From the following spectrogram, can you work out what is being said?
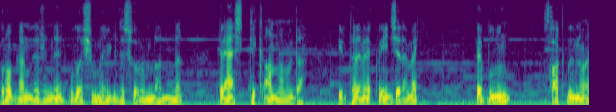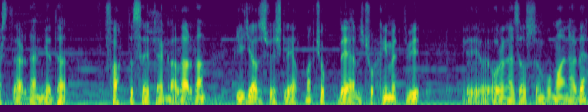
problemlerini, ulaşımla ilgili sorunlarını dirençlik anlamında irdelemek ve incelemek ve bunun farklı üniversitelerden ya da farklı STK'lardan bilgi alışverişle yapmak çok değerli, çok kıymetli bir e, organizasyon bu manada.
